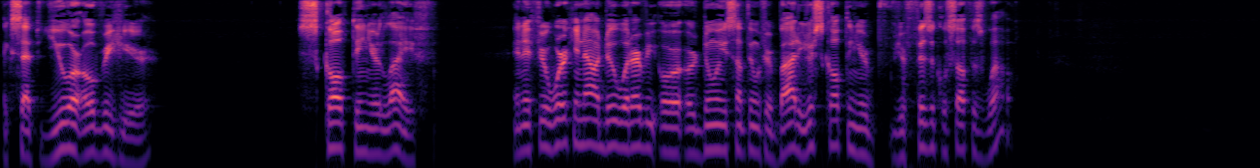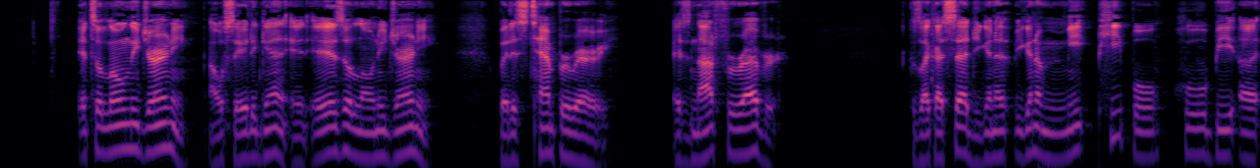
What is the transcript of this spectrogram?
Except you are over here sculpting your life. And if you're working out, do whatever, or, or doing something with your body, you're sculpting your, your physical self as well. It's a lonely journey. I will say it again. It is a lonely journey, but it's temporary. It's not forever. Because, like I said, you're gonna you're gonna meet people who will be an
